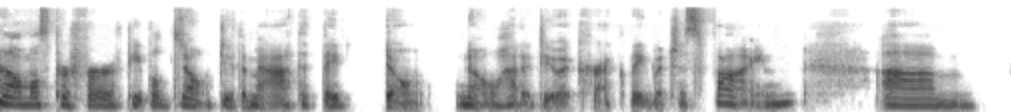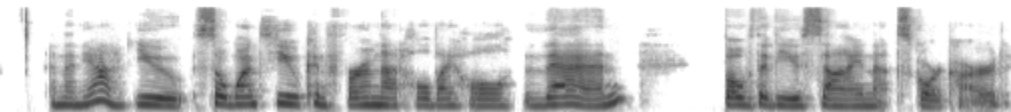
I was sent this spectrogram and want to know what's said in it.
I almost prefer if people don't do the math if they don't know how to do it correctly, which is fine. Um, and then, yeah, you, so once you confirm that hole by hole, then both of you sign that scorecard.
